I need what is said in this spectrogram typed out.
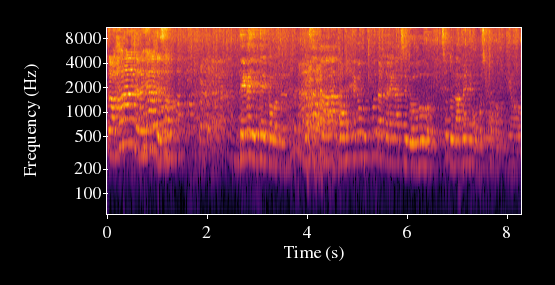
또 하라는 대로 해야 돼서 내가 얘기할 거거든. 은서가 너무 배가 고프다 그래가지고 저도 라면이 먹고 싶었거든요.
